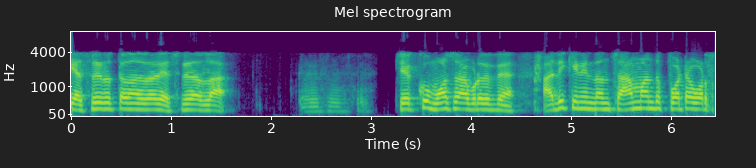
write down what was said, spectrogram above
ಹೆಸರಿರುತ್ತೆ ಒಂದೊಂದ್ರಲ್ಲಿ ಹೆಸರಿರಲ್ಲ. ಹೆಸರು ಇರಲ್ಲ ಚೆಕ್ ಚೆಕ್ಕು ಮೋಸ ಆಗ್ಬಿಡುತ್ತೆ. ಅದಕ್ಕೆ ನಿಂದೊಂದು ಸಾಮಾನ್ದು ಫೋಟೋ ಹೊಡೆದು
